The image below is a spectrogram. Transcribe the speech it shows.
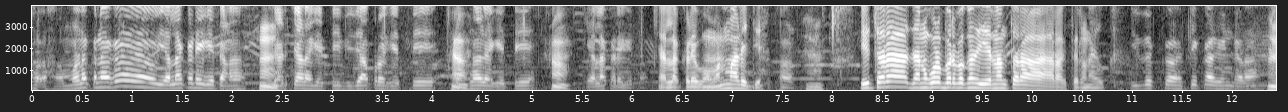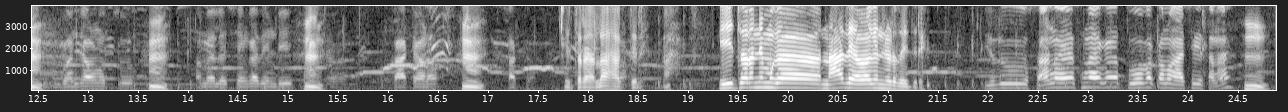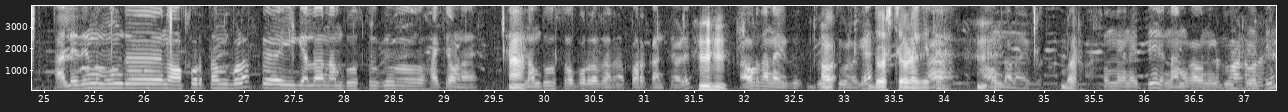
ಹ- ಮಣಕನಾಗ ಎಲ್ಲ ಕಡೆ ಆಗೈತೆ ಅಣ್ಣ. ಚಡ್ಚಾಣ ಆಗೈತಿ ಬಿಜಾಪುರ ಆಗೈತಿ ಹೊನ್ನಾಳಿ ಆಗೈತಿ ಹಾಂ. ಎಲ್ಲ ಕಡೆ ಆಗೈತೆ ಎಲ್ಲ ಕಡೆ ಬಹುಮಾನ ಮಾಡಿದ್ದೆ ಹಾಂ. ಹ್ಞೂ ಈ ಥರ ದನಗಳು ಬರ್ಬೇಕಂದ್ರೆ ಏನಂತಾರ ಆಹಾರ ಹಾಕ್ತೀರಣ್ಣ ಇವಕ್ಕೆ ಇದಕ್ಕೆ ಹತ್ತಿ ಕಾಳು ಹಿಂಡಿ ಅಣ್ಣ. ಗೊಂಜಾಳ ನುಚ್ಚು. ಹ್ಞೂ ಆಮೇಲೆ ಶೇಂಗಾ ದಿಂಡಿ ಹ್ಞೂ ಕಾಟ್ಯಾಳ ಹ್ಞೂ ಹಾಕ್ತೇವೆ ಈ ಥರ ಎಲ್ಲ ಹಾಕ್ತೀರಿ. ಹಾಂ. ಈ ಥರ ನಿಮ್ಗೆ ನಾದ ಯಾವಾಗ ಹಿಡ್ದೈತ್ರಿ? ಇದು ಸಣ್ಣ ವಯಸ್ಸಿನಾಗ ತಗೋಬೇಕನ್ನೋ ಆಸೆ ಐತಣ ಹ್ಞೂ ಅಲ್ಲಿದಿಂದ ಮುಂದೆ ನಾವು ಆಫರ್ ತಂದ ಬಳಕ ಈಗೆಲ್ಲ ನಮ್ಮ ದೋಸ್ತಿಗೂ ಹಾಕ್ಯವಣ. ಹಾಂ. ನಮ್ಮ ದೋಸ್ತ ಒಬ್ಬರು ಅದಾರ ಪರ್ಕ್ ಅಂತ ಹೇಳಿ ಹ್ಞೂ ಅವ್ರದನ ಇದು ದೋಸ್ತಿ ಒಳಗೆ. ದೋಸ್ತಿ ಇದು. ಸುಮ್ಮನೆ ಏನೈತಿ ನಮ್ಗ ಅವನಿಗೆ ದೋಸ್ತಿ ಐತಿ.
